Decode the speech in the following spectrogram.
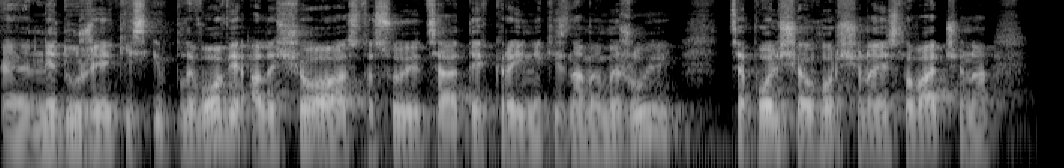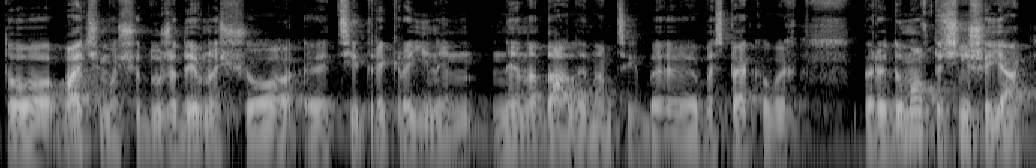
не дуже якісь і впливові. Але що стосується тих країн, які з нами межують, це Польща, Угорщина і Словаччина, то бачимо, що дуже дивно, що е, ці три країни не надали нам цих е, безпекових передумов. Точніше, як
